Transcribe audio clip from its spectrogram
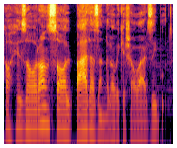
تا هزاران سال بعد از انقلاب کشاورزی بود.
